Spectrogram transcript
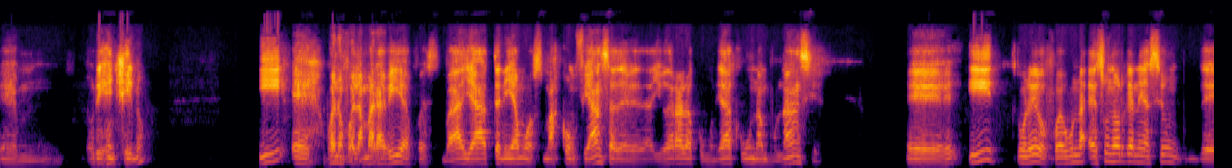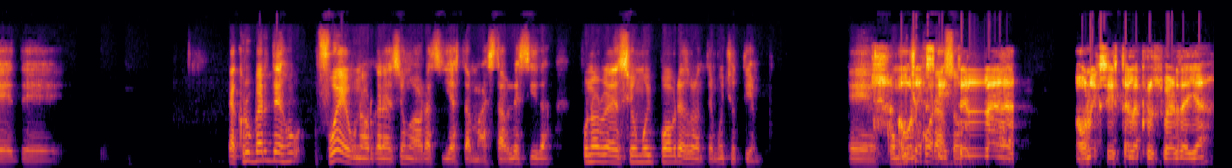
Em, origen chino. Y eh, bueno, fue la maravilla, pues va, ya teníamos más confianza de, ayudar a la comunidad con una ambulancia. Eh, y, como digo, fue una, es una organización de, de, La Cruz Verde fue una organización, ahora sí ya está más establecida, fue una organización muy pobre durante mucho tiempo. Eh, con ¿Aún, mucho corazón. La, ¿Aún existe la Cruz Verde ya?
